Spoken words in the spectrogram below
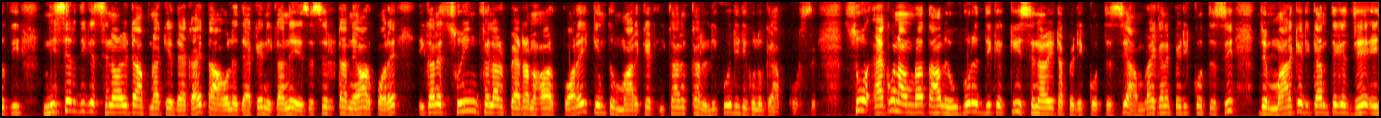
যদি নিচের দিকে সিনারিটা আপনাকে দেখায়, তাহলে দেখেন এখানে এসএসএলটা নেওয়ার পরে, এখানে সুইং ফেলার প্যাটার্ন হওয়ার পরেই কিন্তু মার্কেট এখানকার লিকুইডিটিগুলো গ্র্যাপ করছে। সো এখন আমরা তাহলে উপরের দিকে কি সিনারিটা প্রেডিক্ট করতেছি? আমরা এখানে প্রেডিক্ট করতেছি যে মার্কেট এখান থেকে যে এই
